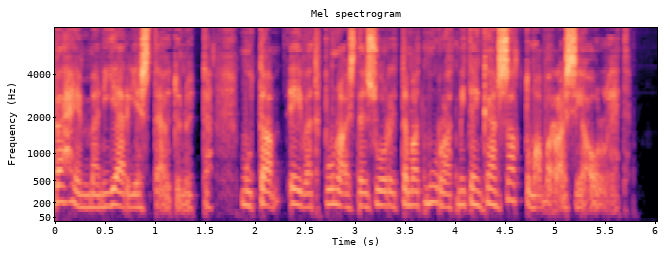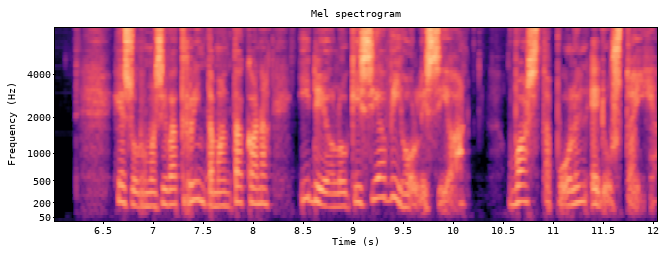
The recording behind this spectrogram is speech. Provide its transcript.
vähemmän järjestäytynyttä, mutta eivät punaisten suorittamat murhat mitenkään sattumavaraisia olleet. He surmasivat rintaman takana ideologisia vihollisiaan, vastapuolen edustajia.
